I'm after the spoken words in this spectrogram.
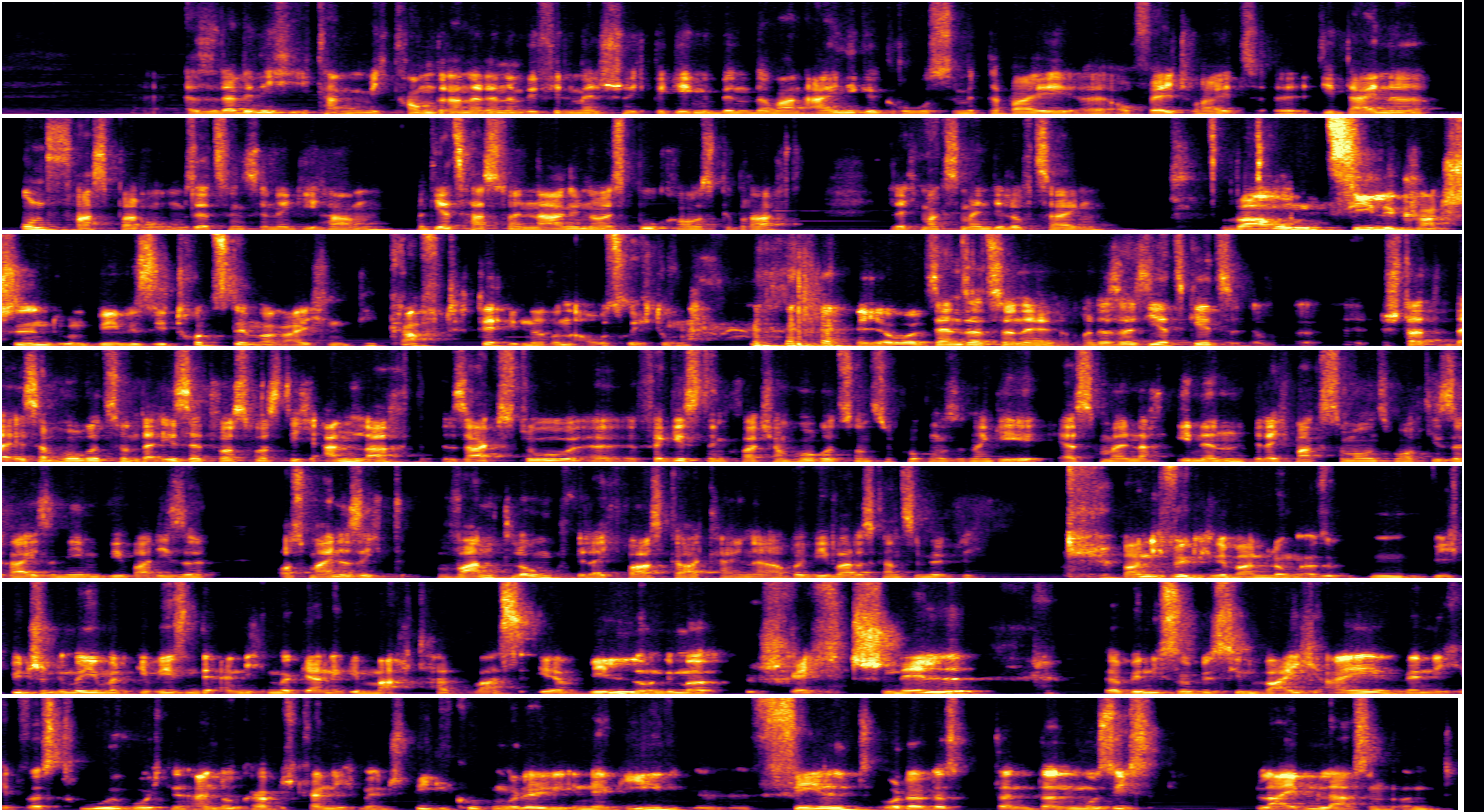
also da bin ich, ich kann mich kaum daran erinnern, wie viele Menschen ich begegnet bin. Da waren einige große mit dabei, äh, auch weltweit, äh, die deine unfassbare Umsetzungsenergie haben. Und jetzt hast du ein nagelneues Buch rausgebracht. Vielleicht magst du mal in die Luft zeigen. Warum Ziele Quatsch sind und wie wir sie trotzdem erreichen, die Kraft der inneren Ausrichtung. Jawohl. Sensationell. Und das heißt, jetzt geht's äh, statt, da ist am Horizont, da ist etwas, was dich anlacht, sagst du, äh, vergiss den Quatsch am Horizont zu gucken, sondern geh erstmal nach innen. Vielleicht magst du mal uns mal auf diese Reise nehmen. Wie war diese aus meiner Sicht Wandlung, vielleicht war es gar keine, aber wie war das Ganze möglich? War nicht wirklich eine Wandlung. Also hm, ich bin schon immer jemand gewesen, der eigentlich immer gerne gemacht hat, was er will und immer recht schnell. Da bin ich so ein bisschen Weichei, wenn ich etwas tue, wo ich den Eindruck habe, ich kann nicht mehr in den Spiegel gucken oder die Energie äh, fehlt oder das, dann, dann muss ich es bleiben lassen. Und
